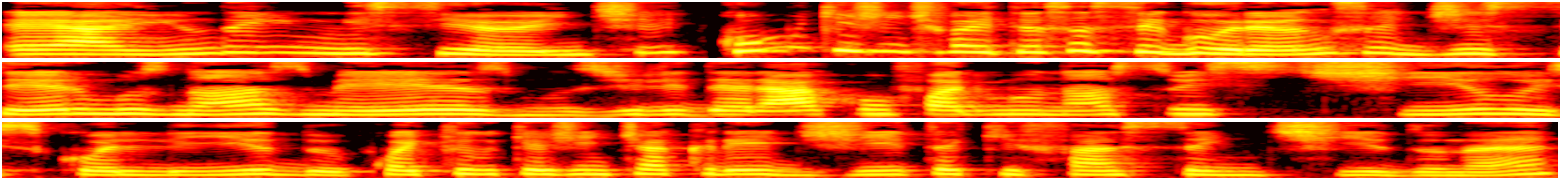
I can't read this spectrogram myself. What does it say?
é ainda iniciante, como que a gente vai ter essa segurança de sermos nós mesmos, de liderar conforme o nosso estilo escolhido, com aquilo que a gente acredita que faz sentido, né?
